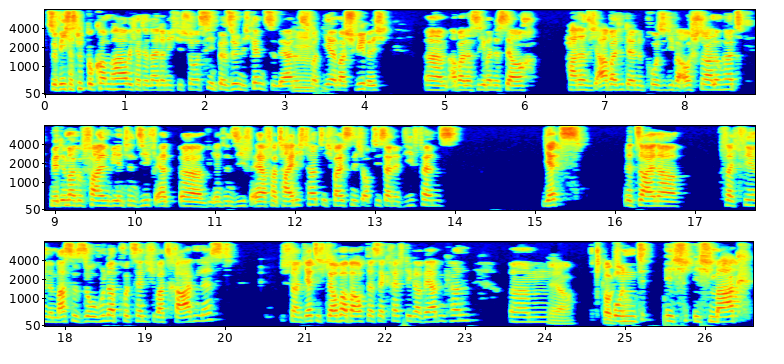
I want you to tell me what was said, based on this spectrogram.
so wie ich das mitbekommen habe, ich hatte leider nicht die Chance, ihn persönlich kennenzulernen. Mhm. Das ist von hier immer schwierig. Ähm, aber dass jemand ist, der auch hart an sich arbeitet, der eine positive Ausstrahlung hat. Mir hat immer gefallen, wie intensiv er, äh, wie intensiv er verteidigt hat. Ich weiß nicht, ob sich seine Defense jetzt mit seiner vielleicht fehlenden Masse so hundertprozentig übertragen lässt. Stand jetzt. Ich glaube aber auch, dass er kräftiger werden kann. Ähm, ja, glaube ich. Und auch. ich, ich mag,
